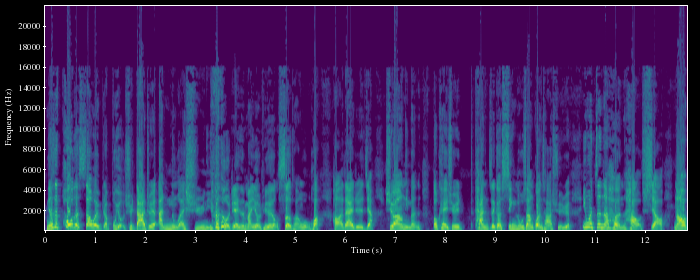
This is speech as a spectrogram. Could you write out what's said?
你要是 po 的稍微比较不有趣，大家就会按怒来嘘你，我觉得也是蛮有趣的一种社团文化。好啊，大概就是这样。希望你们都可以去看这个新路上观察学院，因为真的很好笑。然后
